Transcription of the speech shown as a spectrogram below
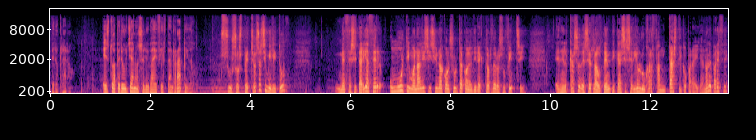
Pero claro, esto a Perugia no se lo iba a decir tan rápido. Su sospechosa similitud. Necesitaría hacer un último análisis y una consulta con el director de los Uffizi. En el caso de ser la auténtica, ese sería un lugar fantástico para ella, ¿no le parece?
